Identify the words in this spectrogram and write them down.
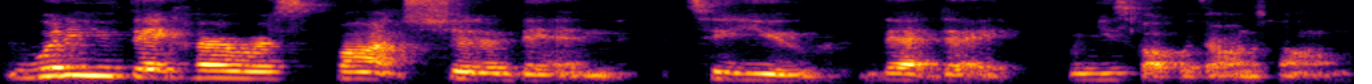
what do you think her response should have been to you that day when you spoke with her on the phone?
